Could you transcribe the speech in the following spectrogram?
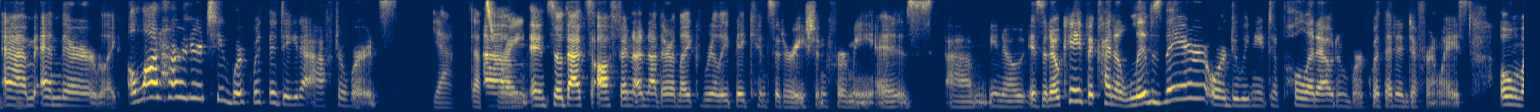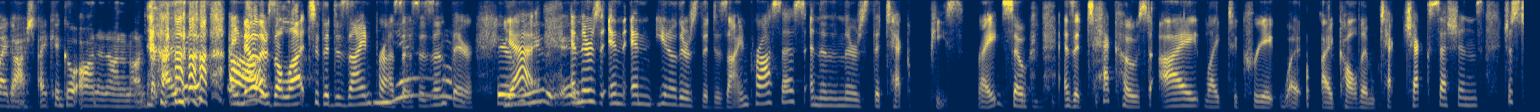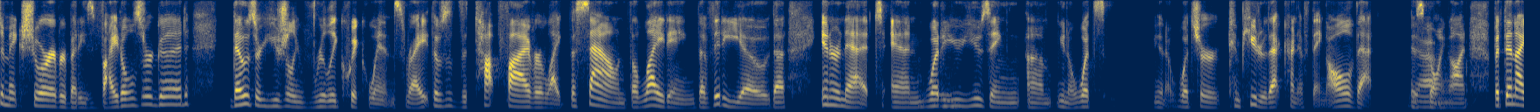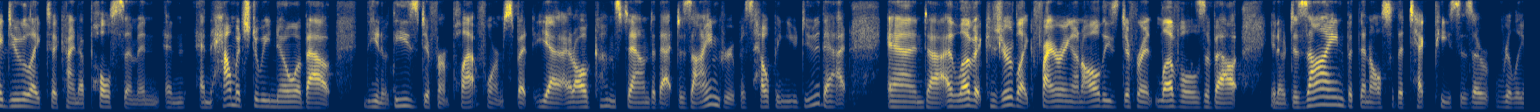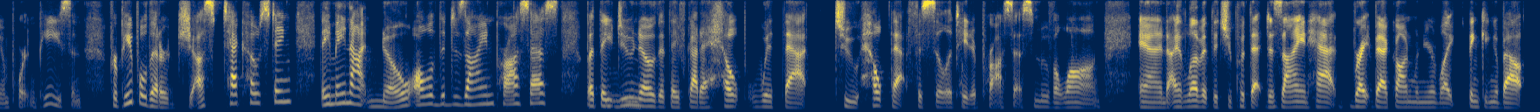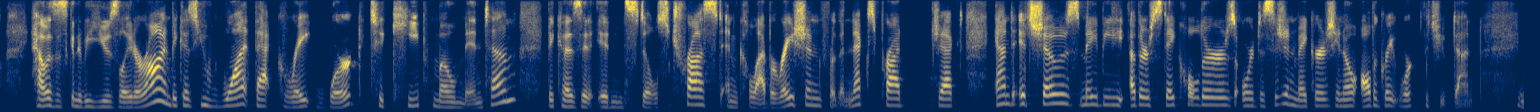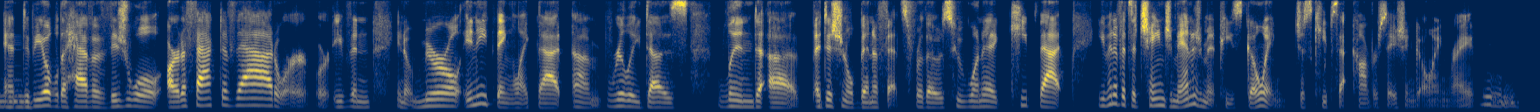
mm-hmm. um, and they're like a lot harder to work with the data afterwards yeah, that's um, right. And so that's often another like really big consideration for me is, um, you know, is it okay if it kind of lives there or do we need to pull it out and work with it in different ways? Oh my gosh, I could go on and on and on. But I know there's a lot to the design process, yeah, isn't there? there yeah. Really and there's, and, and, you know, there's the design process and then there's the tech piece, right? So mm-hmm. as a tech host, I like to create what I call them tech check sessions just to make sure everybody's vitals are good. Those are usually really quick wins, right? Those are the top five are like the sound, the lighting, the video, the internet, and what are mm-hmm. you using? Um, you know, what's you know, what's your computer, that kind of thing. All of that is yeah. going on but then i do like to kind of pulse them and and and how much do we know about you know these different platforms but yeah it all comes down to that design group is helping you do that and uh, i love it because you're like firing on all these different levels about you know design but then also the tech piece is a really important piece and for people that are just tech hosting they may not know all of the design process but they mm-hmm. do know that they've got to help with that to help that facilitated process move along. And I love it that you put that design hat right back on when you're like thinking about how is this going to be used later on because you want that great work to keep momentum because it instills trust and collaboration for the next project project and it shows maybe other stakeholders or decision makers you know all the great work that you've done mm-hmm. and to mm-hmm. be able to have a visual artifact of that or or even you know mural anything like that um, really does lend uh, additional benefits for those who want to keep that even if it's a change management piece going just keeps that conversation going right mm.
